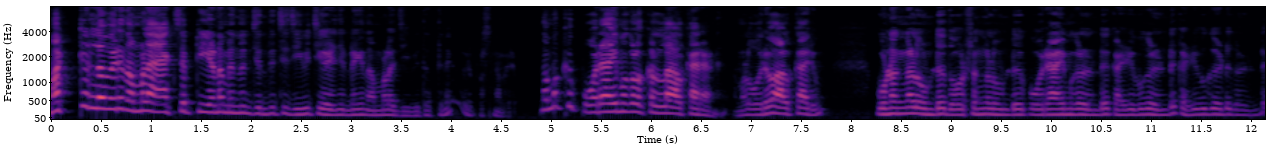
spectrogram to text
മറ്റുള്ളവർ നമ്മളെ ആക്സെപ്റ്റ് ചെയ്യണം എന്നും ചിന്തിച്ച് ജീവിച്ചു കഴിഞ്ഞിട്ടുണ്ടെങ്കിൽ നമ്മളെ ജീവിതത്തിന് ഒരു പ്രശ്നം വരും. നമുക്ക് പോരായ്മകളൊക്കെ ഉള്ള ആൾക്കാരാണ്. നമ്മൾ ഓരോ ആൾക്കാരും ഗുണങ്ങളുണ്ട് ദോഷങ്ങളുണ്ട് പോരായ്മകളുണ്ട് കഴിവുകളുണ്ട് കഴിവുകേടുകളുണ്ട്.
